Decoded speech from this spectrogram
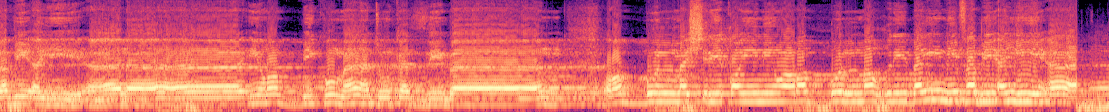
فبأي آلاء ربكما تكذبان؟ رب المشرقين ورب المغربين فبأي آلاء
